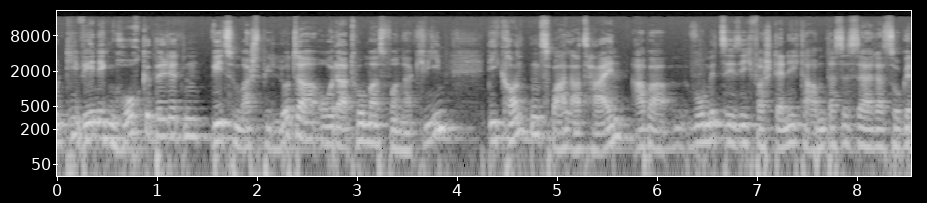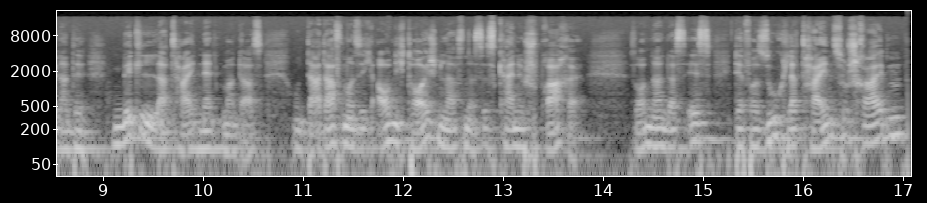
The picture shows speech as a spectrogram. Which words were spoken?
Und die wenigen Hochgebildeten, wie zum Beispiel Luther oder Thomas von Aquin, die konnten zwar Latein, aber womit sie sich verständigt haben, das ist ja das sogenannte Mittellatein, nennt man das. Und da darf man sich auch nicht täuschen lassen, das ist keine Sprache sondern das ist der Versuch, Latein zu schreiben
